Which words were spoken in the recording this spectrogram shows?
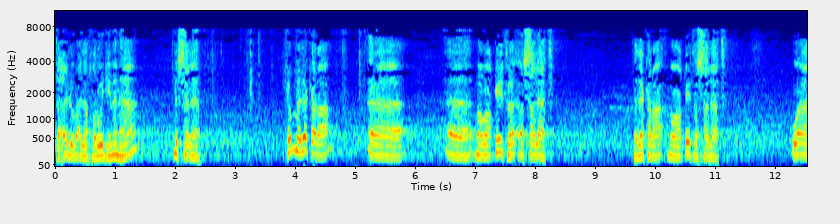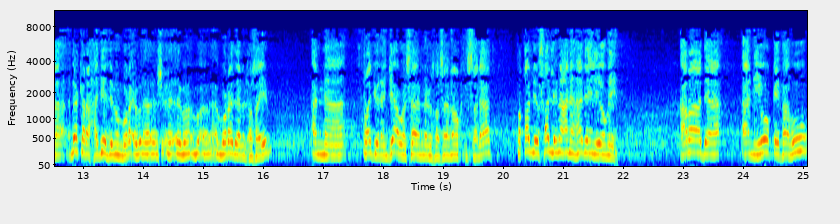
تحل بعد الخروج منها بالسلام. ثم ذكر آه، آه، مواقيت الصلاة. فذكر مواقيت الصلاة. وذكر حديث ابن بريدة بن حصيب أن رجلا جاء وسأل النبي صلى الله عليه وسلم وقت الصلاة فقال لي صل معنا هذين اليومين. أراد أن يوقفه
